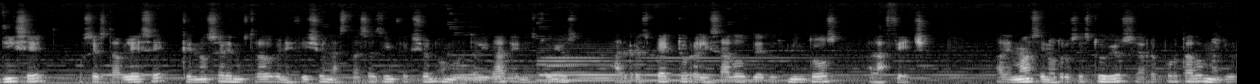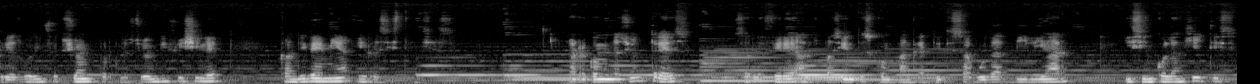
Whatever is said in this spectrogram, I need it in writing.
Dice o se establece que no se ha demostrado beneficio en las tasas de infección o mortalidad en estudios al respecto realizados de 2002 a la fecha. Además, en otros estudios se ha reportado mayor riesgo de infección por Clostridium difficile, candidemia y resistencias. La recomendación 3 se refiere a los pacientes con pancreatitis aguda biliar y sin colangitis,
